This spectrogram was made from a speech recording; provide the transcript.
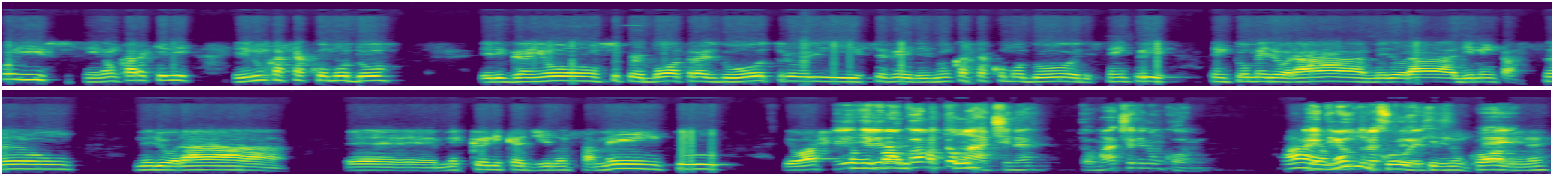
foi isso, assim, ele é um cara que ele, ele nunca se acomodou, ele ganhou um Super Bowl atrás do outro e você vê, ele nunca se acomodou, ele sempre tentou melhorar, melhorar a alimentação, melhorar é, mecânica de lançamento. Eu acho que ele, ele não come fatores... tomate, né? Tomate ele não come. Ah, Entre é um monte de coisa coisas. que ele não come, é. né?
